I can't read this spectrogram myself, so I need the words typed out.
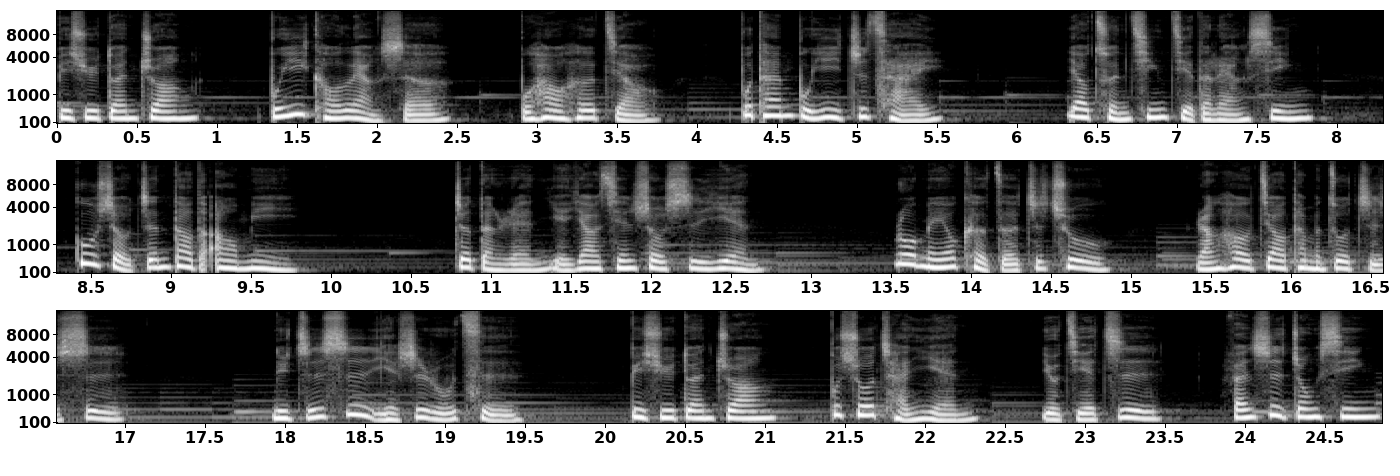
必须端庄，不一口两舌，不好喝酒，不贪不义之财。要存清洁的良心，固守真道的奥秘。这等人也要先受试验，若没有可责之处，然后叫他们做执事。女执事也是如此，必须端庄，不说谗言，有节制，凡事忠心。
